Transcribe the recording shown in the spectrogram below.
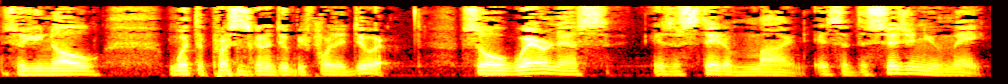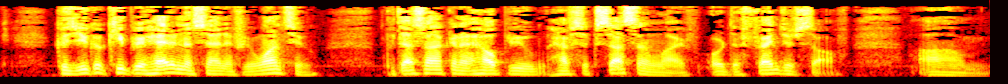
So you know what the person's to do before they do it. So awareness is a state of mind. It's a decision you make. Cause you could keep your head in the sand if you want to, but that's not to help you have success in life or defend yourself. Um,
